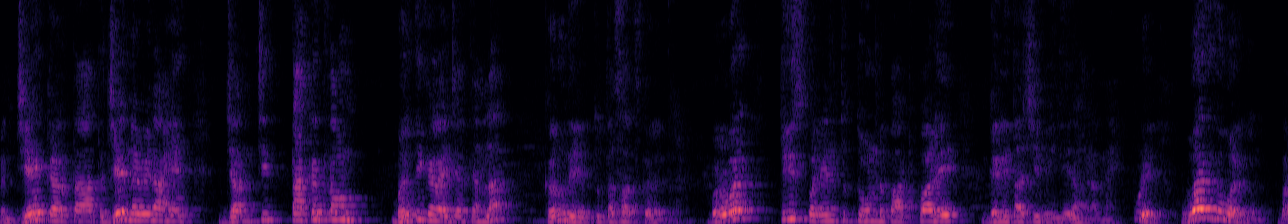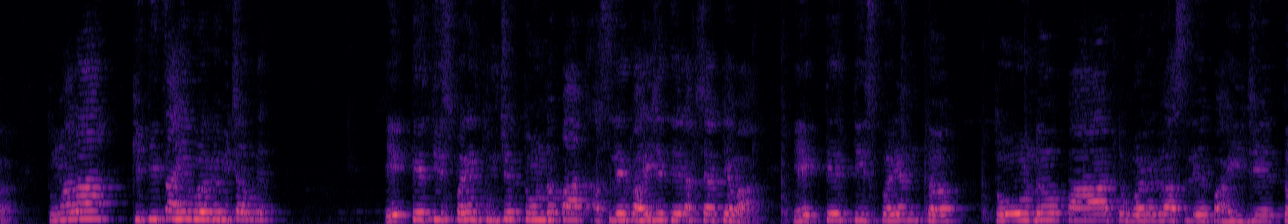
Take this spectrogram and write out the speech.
पण जे करतात जे नवीन आहेत ज्यांची ताकद लावून भरती करायची त्यांना करू दे तू तसाच करत राहा. बरोबर? तीस पर्यंत तोंड पाठ पाडे गणिताची भीती राहणार नाही. पुढे वर्ग वर्ग. बघा तुम्हाला कितीचाही वर्ग विचारू द्या. एक ते तीस पर्यंत तुमचे तोंड पाठ असले पाहिजे ते लक्षात ठेवा. एक ते तीस पर्यंत तोंड पाठ वर्ग असले पाहिजेत.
